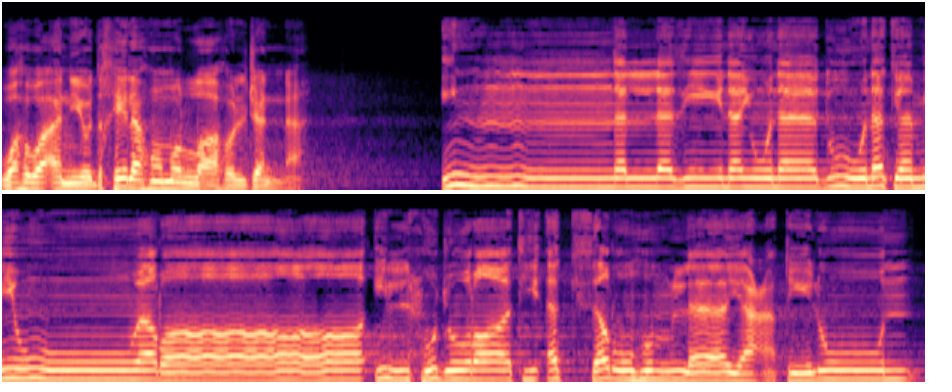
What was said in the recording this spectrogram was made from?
وهو أن يدخلهم الله الجنة. إن الذين ينادونك من وراء الحجرات أكثرهم لا يعقلون.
